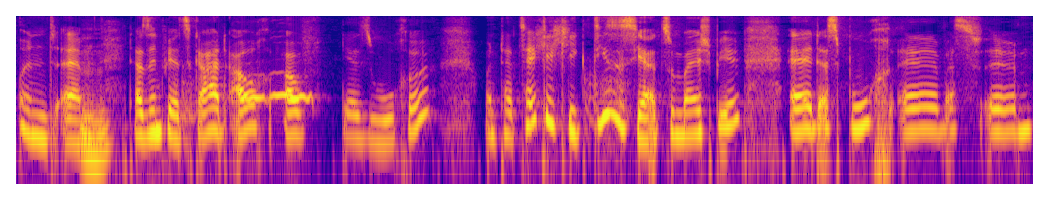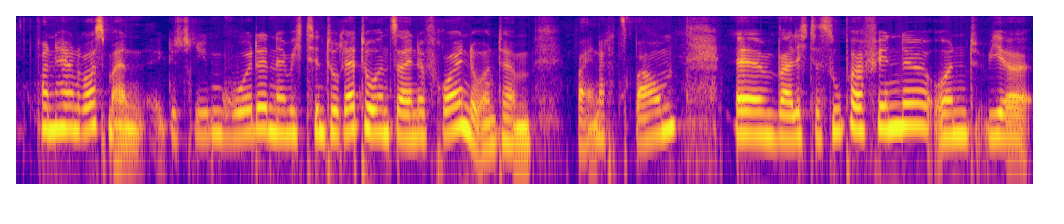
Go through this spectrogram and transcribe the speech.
Und ähm, mhm. da sind wir jetzt gerade auch auf der Suche. Und tatsächlich liegt dieses Jahr zum Beispiel äh, das Buch, äh, was äh, von Herrn Rossmann geschrieben wurde, nämlich Tintoretto und seine Freunde unterm Weihnachtsbaum, äh, weil ich das super finde und wir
